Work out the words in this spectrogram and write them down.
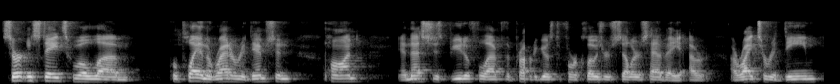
Certain states will um, will play in the right of redemption pond, and that's just beautiful. After the property goes to foreclosure, sellers have a, a, a right to redeem.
